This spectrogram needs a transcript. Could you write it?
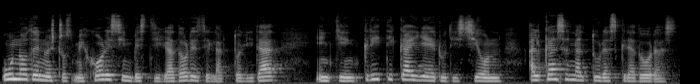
uno de nuestros mejores investigadores de la actualidad, en quien crítica y erudición alcanzan alturas creadoras,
